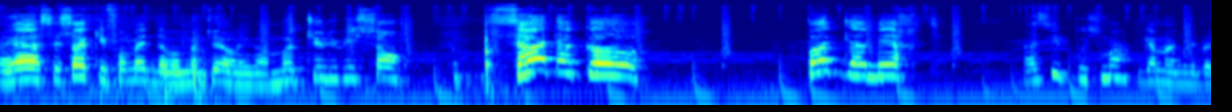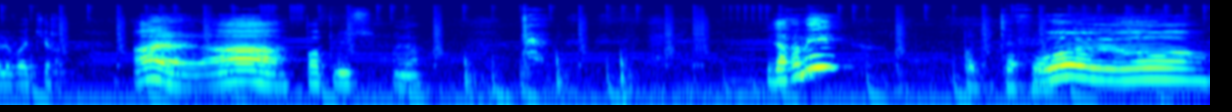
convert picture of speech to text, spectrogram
Regarde, c'est ça qu'il faut mettre dans mon moteur, les gars. Motul 800. Ça, d'accord. Pas de la merde. Vas-y, pousse-moi. Gamin, une belle voiture. Ah là là, pas plus. Voilà. Il a remis? Pas tout à fait. Oh là là.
